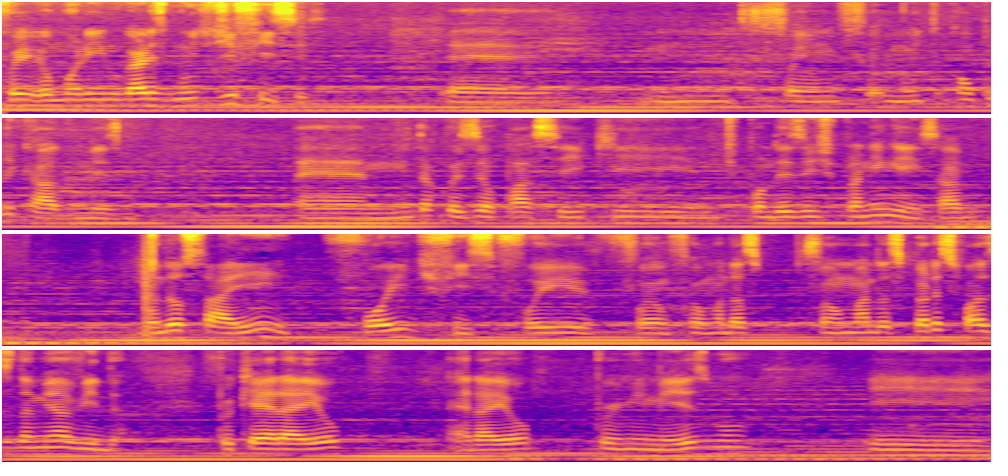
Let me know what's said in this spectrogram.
foi, eu morei em lugares muito difíceis. É, foi, foi muito complicado mesmo. É, muita coisa eu passei que tipo, não desejo para ninguém, sabe? Quando eu saí, foi difícil, foi, foi, foi, uma das, foi uma das piores fases da minha vida, porque era eu, era eu por mim mesmo e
